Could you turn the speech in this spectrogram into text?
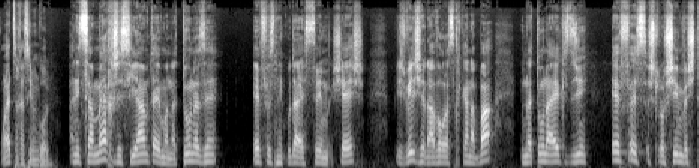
הוא היה צריך לשים גול. אני שמח שסיימת עם הנתון הזה, 0.26, בשביל שנעבור לשחקן הבא, עם נתון ה-XG 0.32.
